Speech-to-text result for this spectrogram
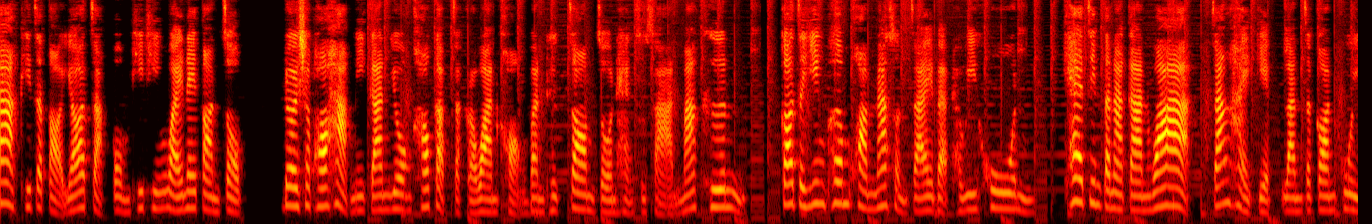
ยากที่จะต่อยอดจากปมที่ทิ้งไว้ในตอนจบ โดยเฉพาะหากมีการโยงเข้ากับจักรวาลของบันทึกจอมโจรแห่งสุสานมากขึ้น ก็จะยิ่งเพิ่มความน่าสนใจแบบทวีคูณ แค่จินตนาการว่าจ้างไห่เก็บลันจกรกุย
